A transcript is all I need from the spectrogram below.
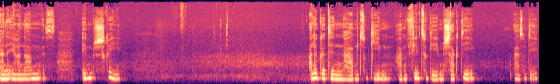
Einer ihrer Namen ist eben Shri. Alle Göttinnen haben zu geben, haben viel zu geben. Shakti, also die,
